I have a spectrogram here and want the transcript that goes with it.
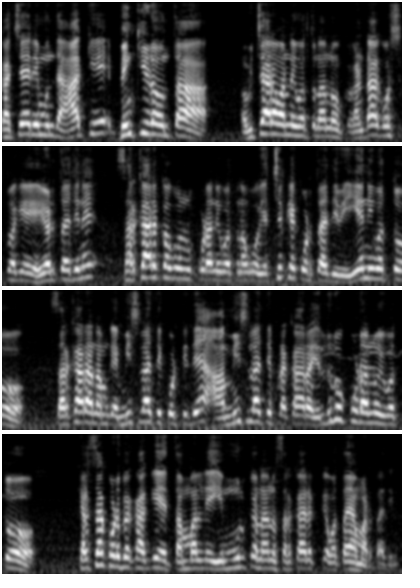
ಕಚೇರಿ ಮುಂದೆ ಹಾಕಿ ಬೆಂಕಿ ಇಡುವಂತ ವಿಚಾರವನ್ನು ಇವತ್ತು ನಾನು ಖಂಡಾಘೋಷಿತವಾಗಿ ಹೇಳ್ತಾ ಇದ್ದೀನಿ. ಸರ್ಕಾರಕ್ಕೂ ಕೂಡ ಇವತ್ತು ನಾವು ಎಚ್ಚರಿಕೆ ಕೊಡ್ತಾ ಇದ್ದೀವಿ. ಏನಿವತ್ತು ಸರ್ಕಾರ ನಮಗೆ ಮೀಸಲಾತಿ ಕೊಟ್ಟಿದೆ, ಆ ಮೀಸಲಾತಿ ಪ್ರಕಾರ ಎಲ್ರಿಗೂ ಕೂಡ ಇವತ್ತು ಕೆಲಸ ಕೊಡಬೇಕಾಗಿ ತಮ್ಮಲ್ಲಿ ಈ ಮೂಲಕ ನಾನು ಸರ್ಕಾರಕ್ಕೆ ಒತ್ತಾಯ ಮಾಡ್ತಾ ಇದ್ದೀನಿ.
